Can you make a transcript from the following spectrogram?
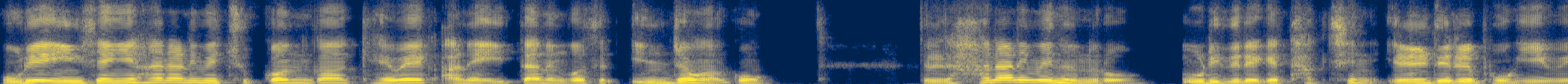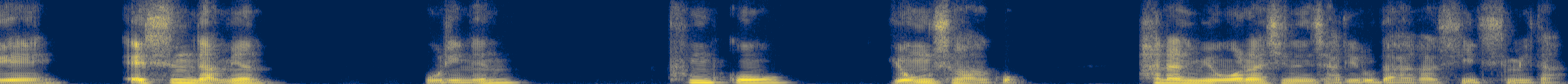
우리의 인생이 하나님의 주권과 계획 안에 있다는 것을 인정하고 늘 하나님의 눈으로 우리들에게 닥친 일들을 보기 위해 애쓴다면 우리는 품고 용서하고 하나님이 원하시는 자리로 나아갈 수 있습니다.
